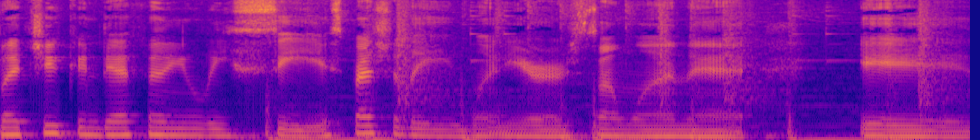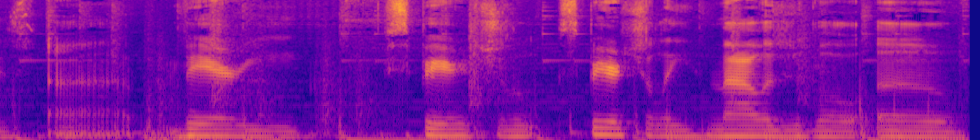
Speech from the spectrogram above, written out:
but you can definitely see, especially when you're someone that is uh, very spiritual, spiritually knowledgeable of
